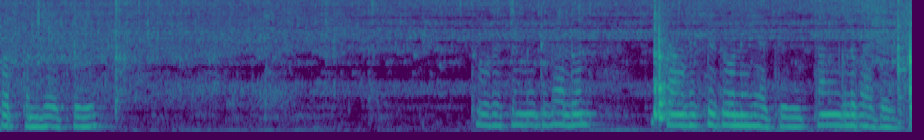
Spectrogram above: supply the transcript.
परतून घ्यायचं हे. थोडंसं मीठ घालून चांगलं शिजवून घ्यायचं चांगलं भाजायचं.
